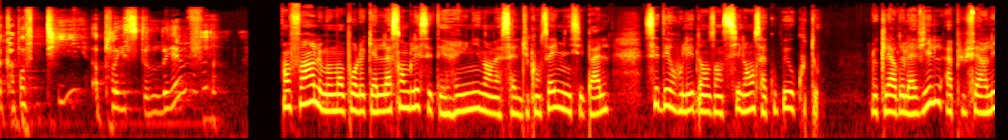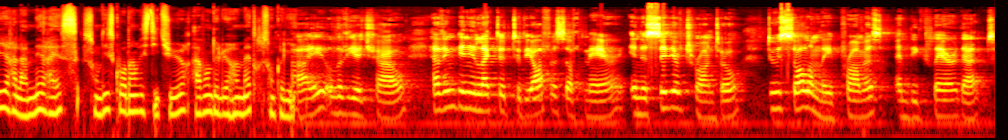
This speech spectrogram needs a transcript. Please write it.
A cup of tea, a place to live? Enfin, le moment pour lequel l'Assemblée s'était réunie dans la salle du conseil municipal s'est déroulé dans un silence à couper au couteau. Le clerc de la ville a pu faire lire à la mairesse son discours d'investiture avant de lui remettre son collier. I, Olivia Chow, having been elected to the office of mayor in the city of Toronto, do solemnly promise and declare that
